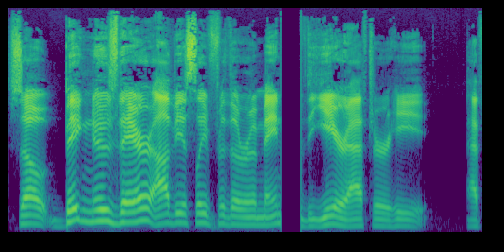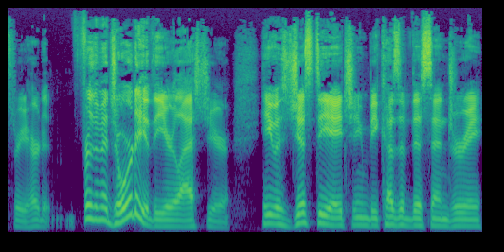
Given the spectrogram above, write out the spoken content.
So big news there, obviously for the remainder of the year after he after he heard it. For the majority of the year last year, he was just DHing because of this injury.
